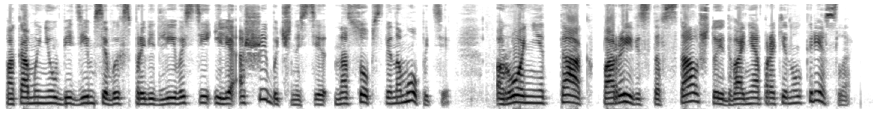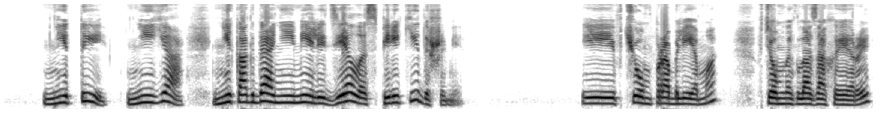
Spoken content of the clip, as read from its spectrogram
пока мы не убедимся в их справедливости или ошибочности на собственном опыте. Ронни так порывисто встал, что едва не опрокинул кресло. «Ни ты, ни я никогда не имели дела с перекидышами». «И в чем проблема?» В темных глазах Эры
